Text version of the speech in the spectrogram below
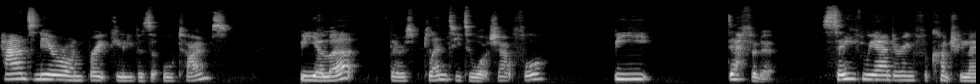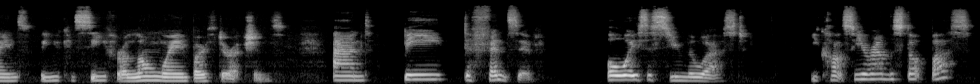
Hands near on brake levers at all times. Be alert. There is plenty to watch out for. Be definite. Save meandering for country lanes where you can see for a long way in both directions. And be defensive. Always assume the worst. You can't see around the stop bus?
